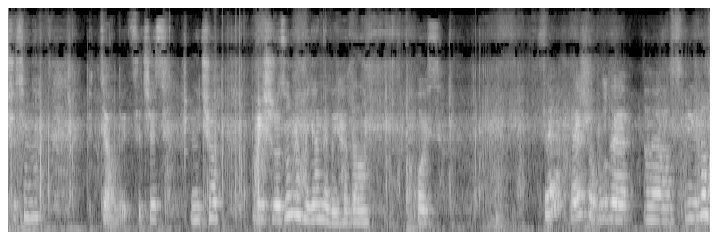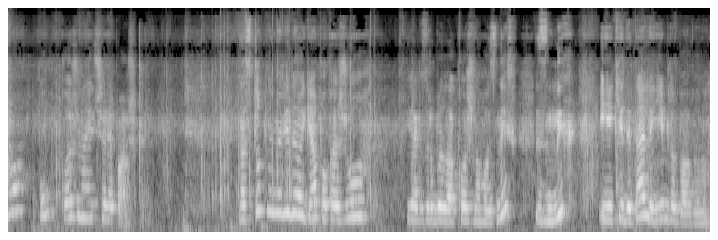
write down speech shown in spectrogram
Щось воно підтягується. Щось, нічого більш розумного я не вигадала. Ось. Це те, що буде е, спільного у кожної черепашки. В наступному відео я покажу, як зробила кожного з них, з них і які деталі їм додавала.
